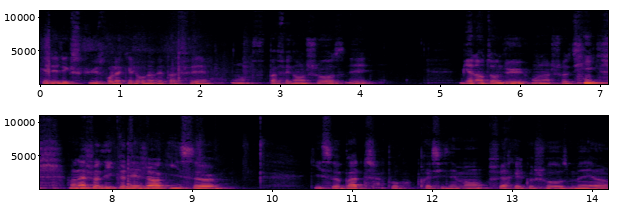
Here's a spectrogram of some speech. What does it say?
quelle est l'excuse pour laquelle on n'avait pas fait, pas fait grand-chose et Bien entendu, on a choisi, que des gens qui se, qui se battent pour précisément faire quelque chose, mais euh,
